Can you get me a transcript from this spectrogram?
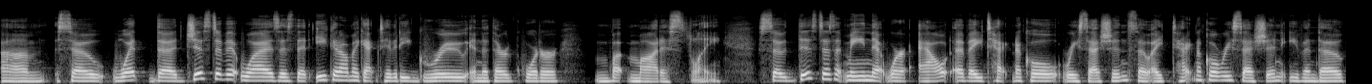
Um, so, what the gist of it was is that economic activity grew in the third quarter but modestly. So this doesn't mean that we're out of a technical recession. So a technical recession, even though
